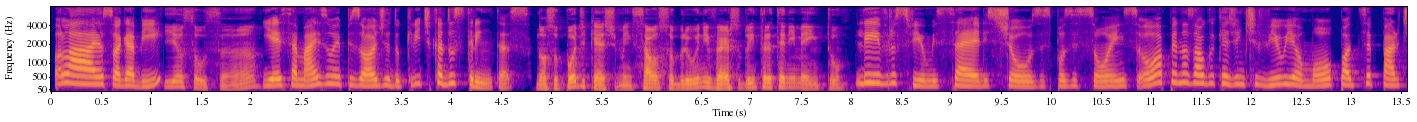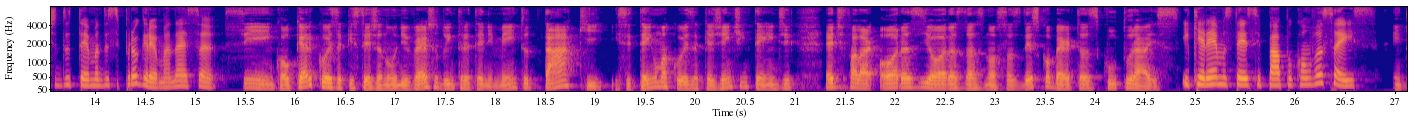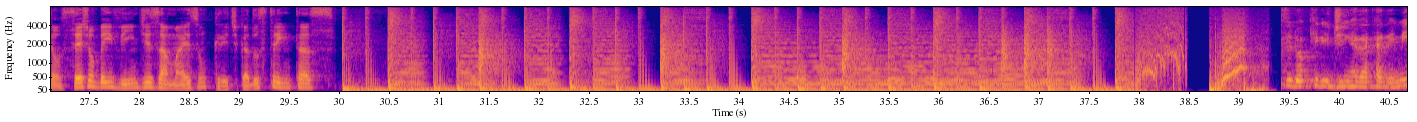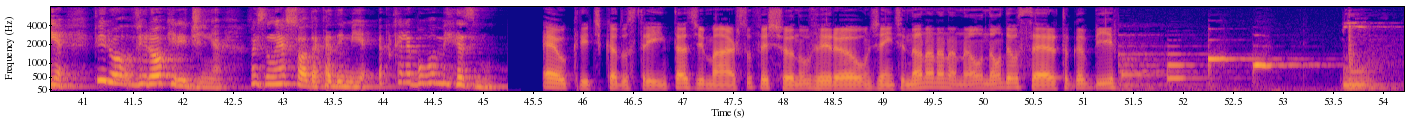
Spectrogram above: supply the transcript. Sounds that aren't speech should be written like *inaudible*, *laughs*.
Olá, eu sou a Gabi. E eu sou o Sam. E esse é mais um episódio do Crítica dos Trintas. Nosso podcast mensal sobre o universo do entretenimento. Livros, filmes, séries, shows, exposições ou apenas algo que a gente viu e amou pode ser parte do tema desse programa, né, Sam? Sim, qualquer coisa que esteja no universo do entretenimento tá aqui. E se tem uma coisa que a gente entende é de falar horas e horas das nossas descobertas culturais. E queremos ter esse papo com vocês. Então sejam bem-vindos a mais um Crítica dos Trintas. virou queridinha da academia, virou, virou queridinha. Mas não é só da academia, é porque ela é boa mesmo. É o Crítica dos 30 de março, fechando o verão. Gente, não, não, não, não, não, não deu certo, Gabi.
